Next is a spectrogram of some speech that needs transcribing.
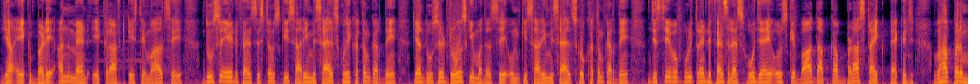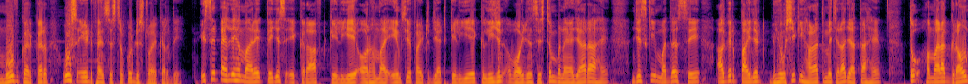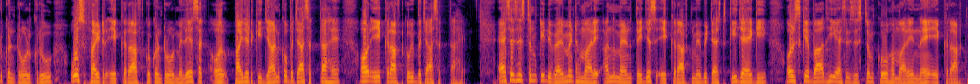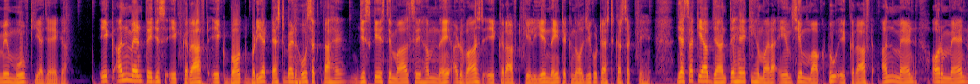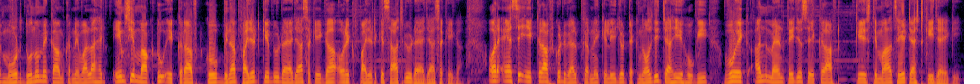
या एक बड़े अनमैंड एयरक्राफ्ट के इस्तेमाल से दूसरे एयर डिफेंस सिस्टम्स की सारी मिसाइल्स को ही ख़त्म कर दें, या दूसरे ड्रोन्स की मदद से उनकी सारी मिसाइल्स को ख़त्म कर दें, जिससे वो पूरी तरह डिफेंसलेस हो जाए और उसके बाद आपका बड़ा स्ट्राइक पैकेज वहाँ पर मूव कर कर उस एयर डिफेंस सिस्टम को डिस्ट्रॉय कर दे। इससे पहले हमारे तेजस एयरक्राफ्ट के लिए और हमारे एमसी फाइटर जेट के लिए एक लीजन अवॉइडेंस सिस्टम बनाया जा रहा है, जिसकी मदद से अगर पायलट बेहोशी की हालत में चला जाता है तो हमारा ग्राउंड कंट्रोल क्रू उस फाइटर एयरक्राफ्ट को कंट्रोल में ले सक और पायलट की जान को बचा सकता है और एयरक्राफ्ट को भी बचा सकता है। ऐसे सिस्टम की डेवलपमेंट हमारे अनमैन तेजस एयरक्राफ्ट में भी टेस्ट की जाएगी और इसके बाद ही ऐसे सिस्टम को हमारे नए एयरक्राफ्ट में मूव किया जाएगा। एक अनमैन तेजस एयरक्राफ्ट एक बहुत बढ़िया टेस्ट बेड हो सकता है, जिसके इस्तेमाल से हम नए एडवांस्ड एयरक्राफ्ट के लिए नई टेक्नोलॉजी को टेस्ट कर सकते हैं। जैसा कि आप जानते हैं कि हमारा M C M mark two aircraft unmanned और मैंड मोड दोनों में काम करने वाला है। M C M mark two aircraft को बिना पायलट के भी उड़ाया जा सकेगा और एक पायलट के साथ भी उड़ाया जा सकेगा। और ऐसे एयरक्राफ्ट को डिवेल्प करने के लिए जो टेक्नोलॉजी चाहिए होगी, वो एक अनमैंड तेजस एयरक्राफ्ट के इस्तेमाल से ही टेस्ट की जाएगी।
